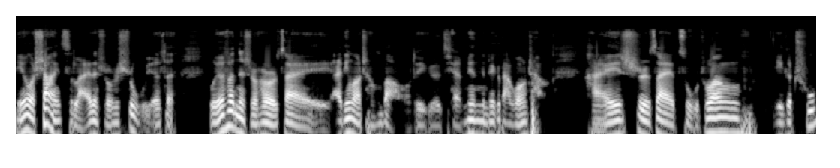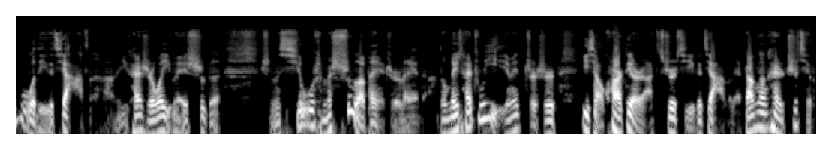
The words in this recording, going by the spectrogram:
因为我上一次来的时候是五月份，五月份的时候在爱丁堡城堡这个前面的这个大广场，还是在组装一个初步的一个架子啊。一开始我以为是个什么修什么设备之类的，都没太注意，因为只是一小块地儿啊，支起一个架子来，刚刚开始支起来。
